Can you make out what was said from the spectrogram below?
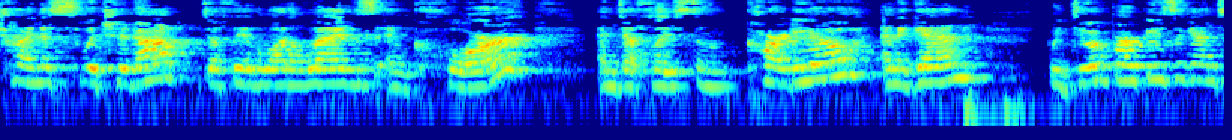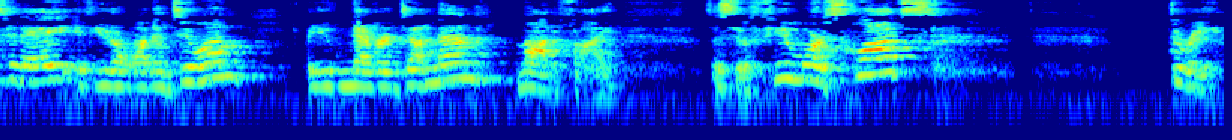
trying to switch it up. Definitely have a lot of legs and core and definitely some cardio. And again, we do have burpees again today. If you don't want to do them or you've never done them, modify. Let's do a few more squats. Three,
